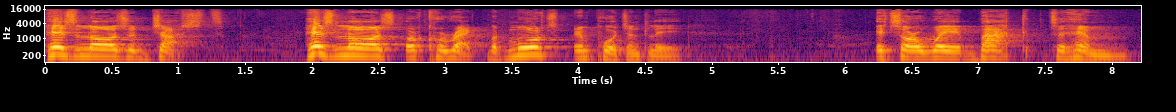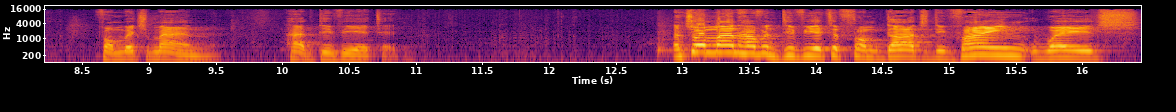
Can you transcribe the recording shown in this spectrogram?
his laws are just, his laws are correct, but most importantly, it's our way back to him from which man had deviated. And so, man, having deviated from God's divine ways,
